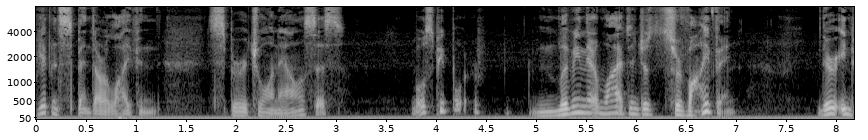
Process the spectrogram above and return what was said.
We haven't spent our life in spiritual analysis. Most people are living their lives and just surviving. They're in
